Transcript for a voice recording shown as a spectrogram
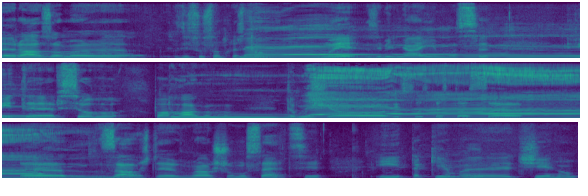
е, разом е, з Ісусом Христом, ми звільняємось від е, всього поганого, тому що Ісус Христос е, завжди в нашому серці, і таким е, чином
